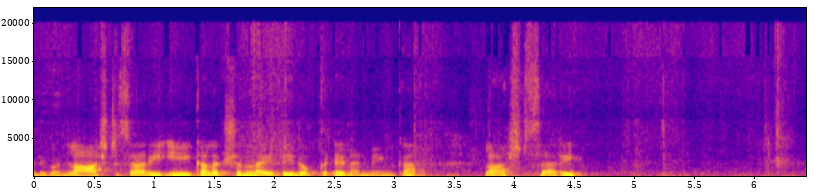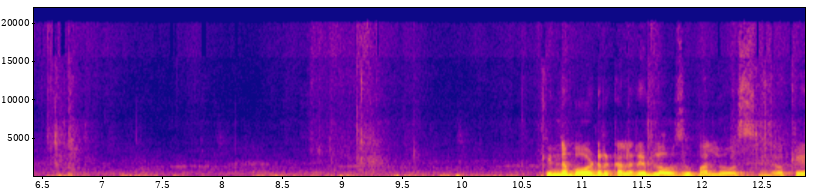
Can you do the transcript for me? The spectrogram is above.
ఇదిగోండి లాస్ట్ సారీ ఈ కలెక్షన్లో అయితే ఇది ఒక్కటేనండి ఇంకా. లాస్ట్ సారీ కింద బోర్డర్ కలరే బ్లౌజు పళ్ళు వస్తుంది. ఓకే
